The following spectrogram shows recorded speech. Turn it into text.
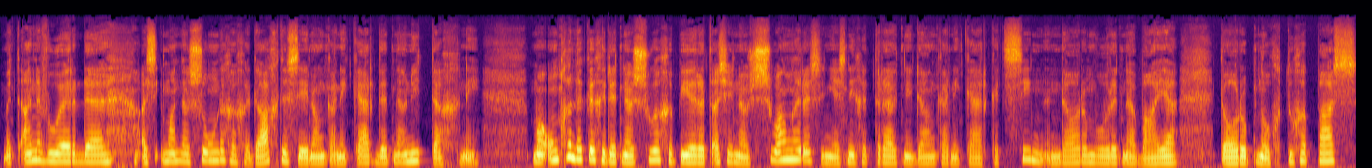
Met ander woorde, as iemand nou sondige gedagtes het, dan kan die kerk dit nou nie tug nie. Maar ongelukkig het dit nou so gebeur dat as jy nou swanger is en jy's nie getroud nie, dan kan die kerk dit sien en daarom word dit nou baie daarop nog toegepas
